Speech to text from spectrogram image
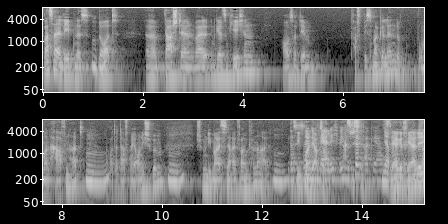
Wassererlebnis mhm. dort äh, darstellen, weil in Gelsenkirchen außer dem Kraft-Bismarck-Gelände, wo man Hafen hat, mhm. aber da darf man ja auch nicht schwimmen, mhm. schwimmen die meisten ja einfach im Kanal. Mhm. Das, das sieht ist man ja gefährlich wegen des Schiffverkehrs. Ja, sehr gefährlich,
